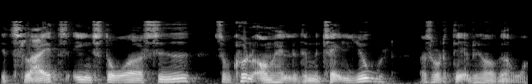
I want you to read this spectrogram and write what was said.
et slide, en stor side, som kun omhandlede det mentale hjul, og så var det der, vi hoppede over.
